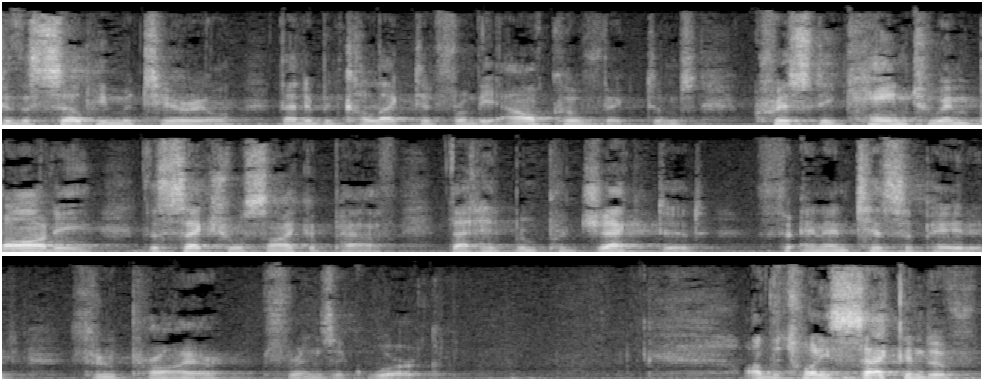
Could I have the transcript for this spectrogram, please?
to the soapy material that had been collected from the alcove victims, Christie came to embody the sexual psychopath that had been projected and anticipated through prior forensic work. On the 22nd of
